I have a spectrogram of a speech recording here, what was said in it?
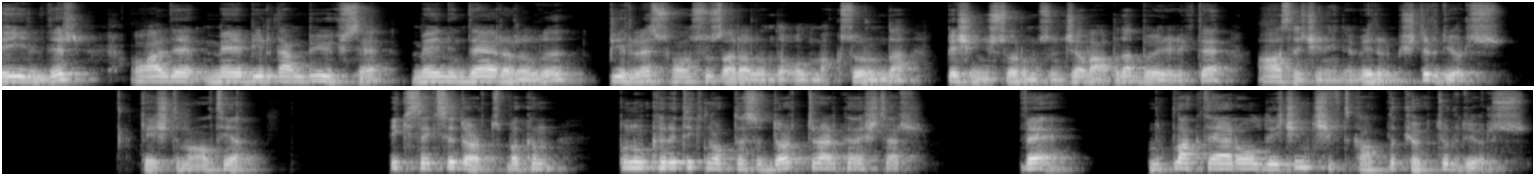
değildir. O halde m 1'den büyükse m'nin değer aralığı 1 ile sonsuz aralığında olmak zorunda. 5. sorumuzun cevabı da böylelikle A seçeneğine verilmiştir diyoruz. Geçtim 6'ya. x eksi 4. Bakın bunun kritik noktası 4'tür arkadaşlar. Ve mutlak değer olduğu için çift katlı köktür diyoruz.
